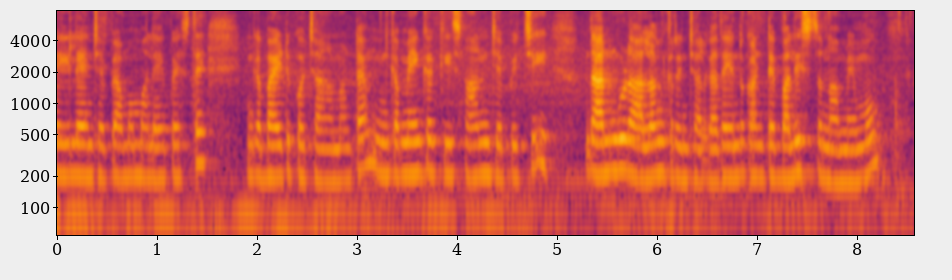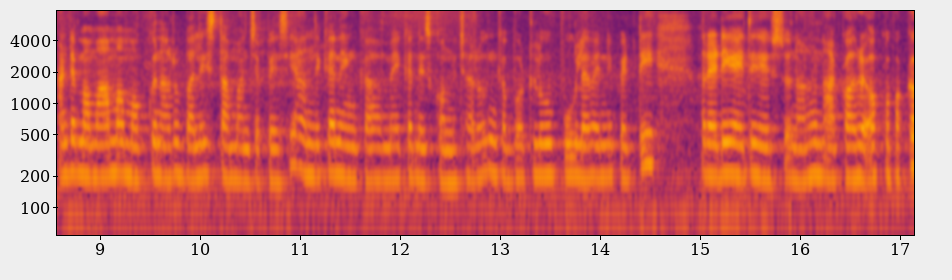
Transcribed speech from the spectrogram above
లేలే అని చెప్పి అమ్మమ్మ లేపేస్తే ఇంకా బయటకు వచ్చానమాట ఇంకా మేకకి స్నానం చేపించి దాన్ని కూడా అలంకరించాలి కదా. ఎందుకంటే బలిస్తున్నాం మేము. అంటే మా మామ మొక్కున్నారు బలిస్తామని చెప్పేసి. అందుకని ఇంకా మేకని తీసుకొని వచ్చారు. ఇంకా బొట్లు పూలు అవన్నీ పెట్టి రెడీ అయితే చేస్తున్నాను. నాకు ఒక పక్క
